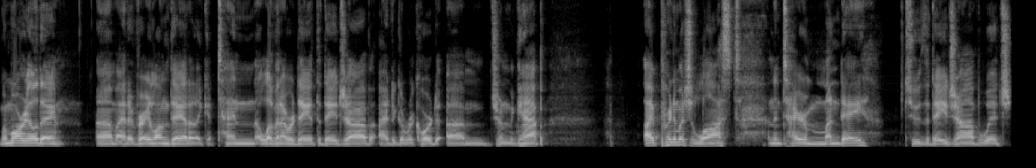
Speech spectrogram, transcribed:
Memorial Day. Um, I had a very long day. I had like a 10, 11 hour day at the day job. I had to go record um, the Gap. I pretty much lost an entire Monday to the day job, which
